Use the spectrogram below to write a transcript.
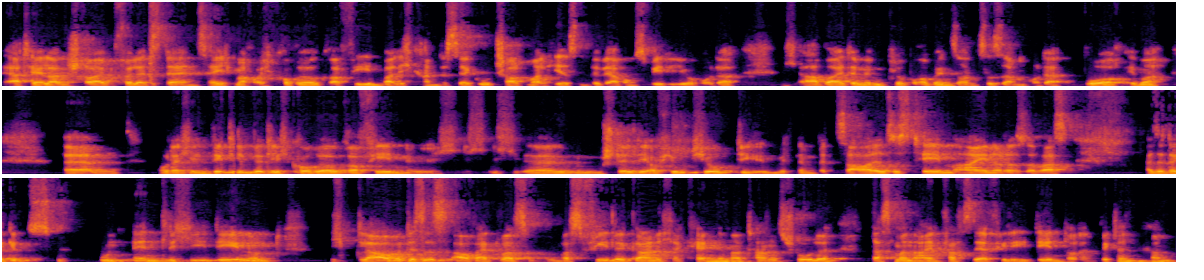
RTL anschreiben für Let's Dance, hey, ich mache euch Choreografien, weil ich kann das sehr gut, schaut mal, hier ist ein Bewerbungsvideo oder ich arbeite mit dem Club Robinson zusammen oder wo auch immer. Ähm, oder ich entwickle wirklich Choreografien. Ich, ich, ich äh, stelle die auf YouTube die mit einem Bezahlsystem ein oder sowas. Also da gibt es unendliche Ideen und ich glaube, das ist auch etwas, was viele gar nicht erkennen in der Tanzschule, dass man einfach sehr viele Ideen dort entwickeln kann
